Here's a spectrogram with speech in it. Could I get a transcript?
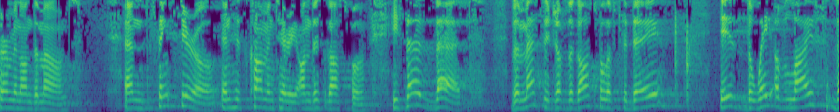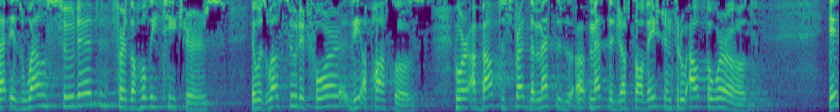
Sermon on the Mount. And St. Cyril, in his commentary on this gospel, he says that the message of the gospel of today is the way of life that is well suited for the holy teachers. It was well suited for the apostles who are about to spread the message, uh, message of salvation throughout the world. If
